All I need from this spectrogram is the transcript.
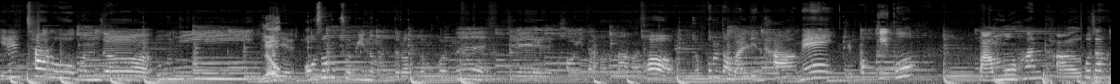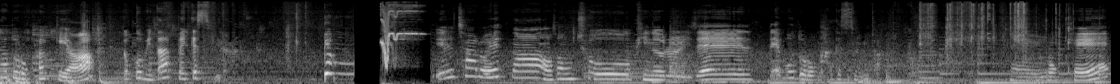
1차로 먼저 논이 이제 어성초 비누 만들었던 거는 이제 말라가서 조금 더 말린 다음에 이제 벗기고 마모한 다음 포장하도록 할게요. 조금 이따 뺏겠습니다. 뿅! 1차로 했던 어성초 비누를 이제 떼보도록 하겠습니다. 네, 이렇게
